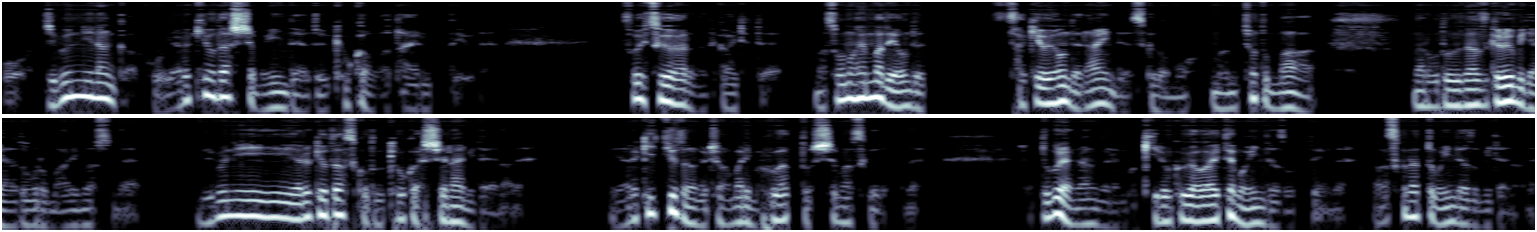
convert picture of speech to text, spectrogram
こう、自分になんかこう、やる気を出してもいいんだよという許可を与えるっていうね、そういう必要があるんだって書いてて、まあ、その辺まで読んで、先を読んでないんですけども、まあ、ちょっとまあ、なるほど、うなずけるみたいなところもありますね。自分にやる気を出すことを許可してないみたいなね。やる気っていうとなんかちょっとあまりふわっとしてますけどもね。ちょっとぐらいなんかね、もう記録が湧いてもいいんだぞっていうね。熱くなってもいいんだぞみたいなね。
